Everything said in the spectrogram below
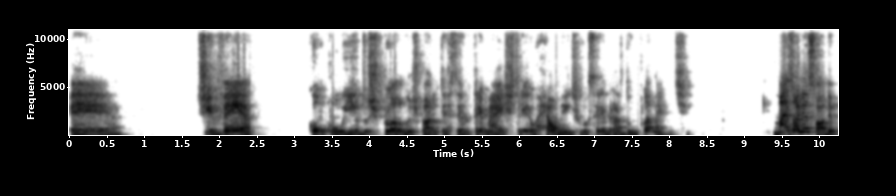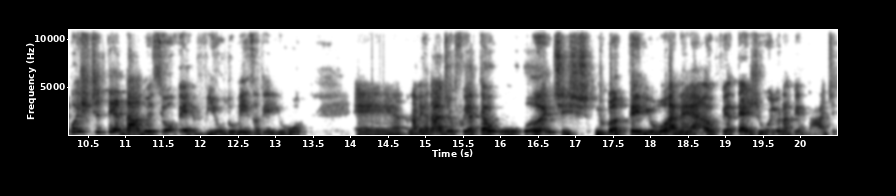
é, tiver concluído os planos para o terceiro trimestre, eu realmente vou celebrar duplamente. Mas olha só, depois de ter dado esse overview do mês anterior, é, na verdade, eu fui até o, antes do anterior, né? Eu fui até julho, na verdade.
